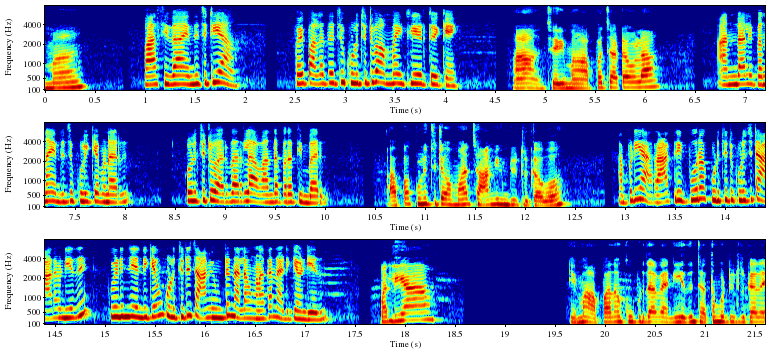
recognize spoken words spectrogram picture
ஏம்மா? வாசிதா எந்திரிச்சிட்டியா? போய் பழத்தை வச்சு குளிச்சுட்டு வா, அம்மா இட்லி எடுத்து வைக்கேன். ஆ சரிம்மா. அப்பா சாப்பிட்டாவளா? அந்த ஆள் இப்போ தான் எந்திரிச்சு குளிக்க போனாரு. குளிச்சுட்டு வருவார்ல வந்த பிறகு திம்பாரு. அப்பா குளிச்சுட்டாவம்மா சாமி கும்பிட்டு இருக்காவோ? அப்படியா? ராத்திரி பூரா குளிச்சுட்டு குளிச்சுட்டு ஆட வேண்டியது? குடிஞ்சு எந்திரிக்கவும் குளிச்சுட்டு சாமி கும்பிட்டு நல்லவங்களாக்கா நடிக்க வேண்டியது. மல்லியா ஏம்மா அப்பா தான் கூப்பிடுதாவ? நீ எதுவும் சத்தம் போட்டுட்டு இருக்காத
